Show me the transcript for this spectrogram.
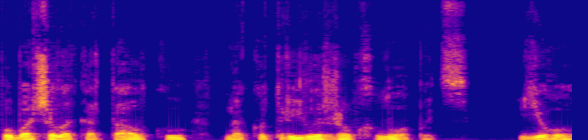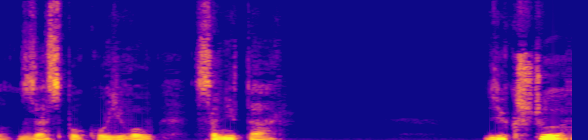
побачила каталку, на котрій лежав хлопець. Його заспокоював санітар. Якщо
